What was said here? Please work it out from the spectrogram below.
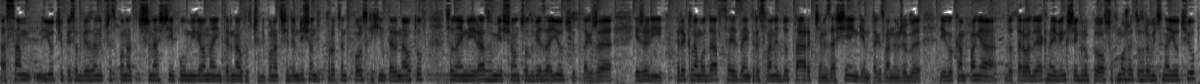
a sam YouTube jest odwiedzany przez ponad 13,5 miliona internautów, czyli ponad 70% polskich internautów co najmniej raz w miesiącu odwiedza YouTube. Także jeżeli reklamodawca jest zainteresowany dotarciem, zasięgiem tak zwanym, żeby jego kampania dotarła do jak największej grupy osób, może to zrobić na YouTube.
